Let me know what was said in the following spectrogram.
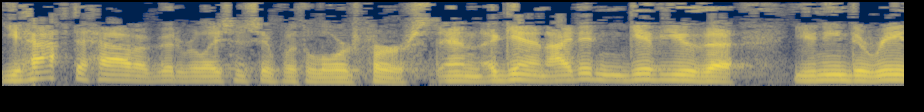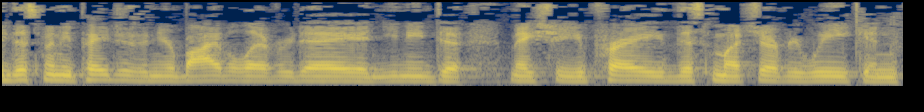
you have to have a good relationship with the Lord first. And again, I didn't give you the, you need to read this many pages in your Bible every day and you need to make sure you pray this much every week and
